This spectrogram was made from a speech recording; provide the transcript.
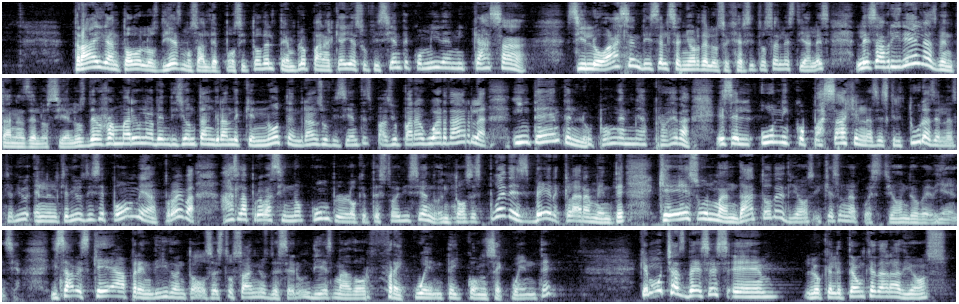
Traigan todos los diezmos al depósito del templo para que haya suficiente comida en mi casa. Si lo hacen, dice el Señor de los ejércitos celestiales, les abriré las ventanas de los cielos, derramaré una bendición tan grande que no tendrán suficiente espacio para guardarla. Inténtenlo, pónganme a prueba. Es el único pasaje en las escrituras en, en el que Dios dice, ponme a prueba. Haz la prueba si no cumplo lo que te estoy diciendo. Entonces puedes ver claramente que es un mandato de Dios y que es una cuestión de obediencia. ¿Y sabes qué he aprendido estos años de ser un diezmador frecuente y consecuente, que muchas veces eh, lo que le tengo que dar a Dios,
